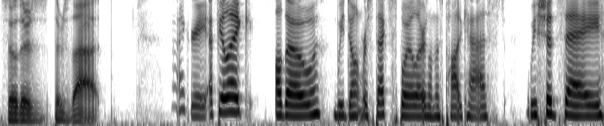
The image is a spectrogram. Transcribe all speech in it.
So there's there's that. I agree. I feel like although we don't respect spoilers on this podcast, we should say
